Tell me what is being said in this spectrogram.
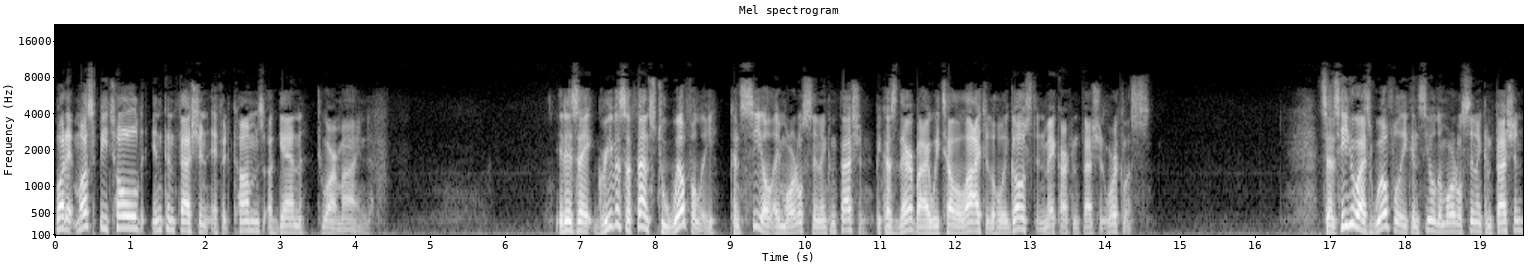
but it must be told in confession if it comes again to our mind. It is a grievous offense to wilfully conceal a mortal sin in confession, because thereby we tell a lie to the Holy Ghost and make our confession worthless. It says, He who has wilfully concealed a mortal sin in confession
